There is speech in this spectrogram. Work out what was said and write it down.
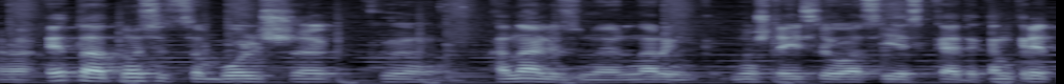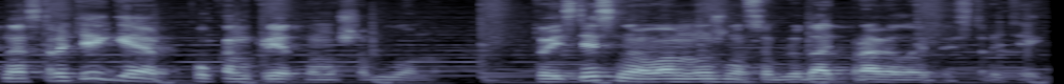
Э, это относится больше к анализу, наверное, рынка, потому что если у вас есть какая-то конкретная стратегия по конкретному шаблону, то, естественно, вам нужно соблюдать правила этой стратегии.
